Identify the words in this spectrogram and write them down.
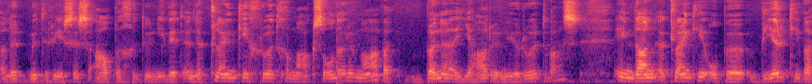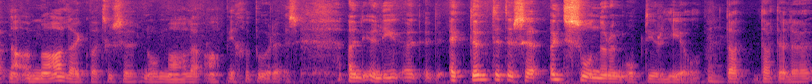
hulle het met rhesus ape gedoen, jy weet in 'n kleintjie grootgemaak sonder 'n ma wat binne 'n jaar in die rood was en dan 'n kleintjie op 'n beertjie wat na 'n ma lyk wat soos 'n normale aapie gebore is. In in die ek dink dit is 'n uitsondering op die reël hmm. dat dat hulle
